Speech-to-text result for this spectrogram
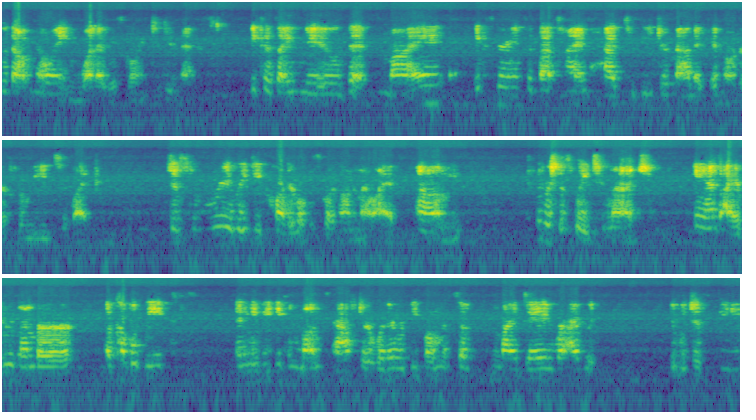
without knowing what I was going to do next because I knew that my experience at that time had to be dramatic in order for me to like just really declutter what was going on in my life. Um, it was just way too much. And I remember a couple weeks and maybe even months after where there would be moments of my day where I would, it would just be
